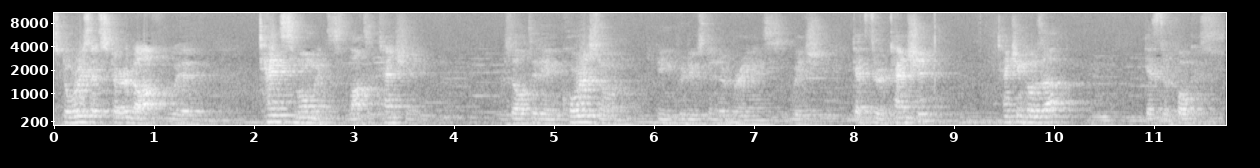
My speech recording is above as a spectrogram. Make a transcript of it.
Stories that started off with tense moments, lots of tension, resulted in cortisone being produced in their brains, which gets their attention. Tension goes up, gets their focus.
